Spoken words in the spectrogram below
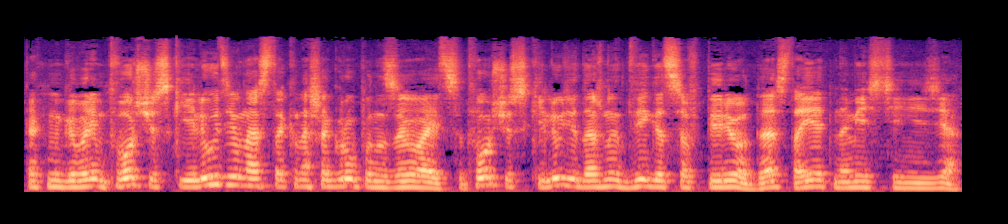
Как мы говорим, творческие люди, у нас так наша группа называется. Творческие люди должны двигаться вперед, да, стоять на месте нельзя.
